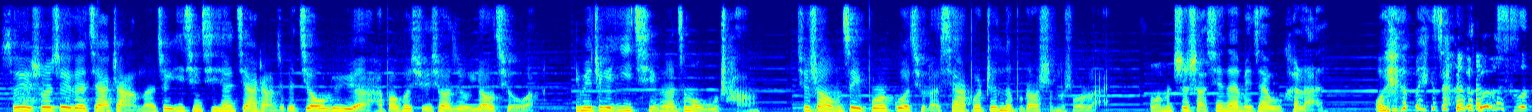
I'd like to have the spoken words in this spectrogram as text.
所以说这个家长呢，这个疫情期间家长这个焦虑啊，还包括学校这种要求啊，因为这个疫情啊这么无常，就算我们这一波过去了，下一波真的不知道什么时候来。我们至少现在没在乌克兰。我也没在俄罗斯，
